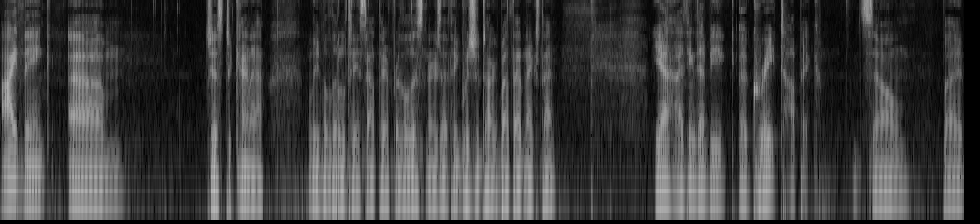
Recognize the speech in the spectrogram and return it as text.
I think um, just to kind of leave a little taste out there for the listeners, I think we should talk about that next time. Yeah, I think that'd be a great topic. So, but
